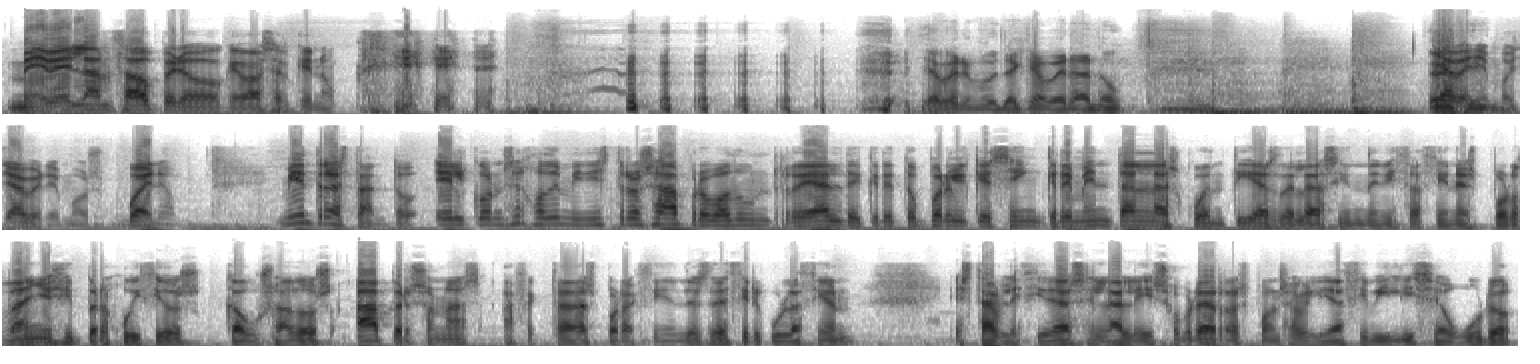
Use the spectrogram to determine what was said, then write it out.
Me ves lanzado, pero que va a ser que no. Ya veremos de aquí a verano. Ya En fin. veremos, ya veremos. Bueno, mientras tanto, el Consejo de Ministros ha aprobado un real decreto por el que se incrementan las cuantías de las indemnizaciones por daños y perjuicios causados a personas afectadas por accidentes de circulación establecidas en la Ley sobre Responsabilidad Civil y Seguro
